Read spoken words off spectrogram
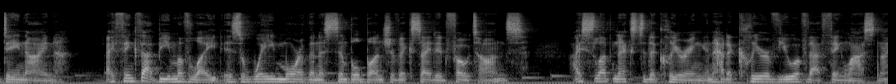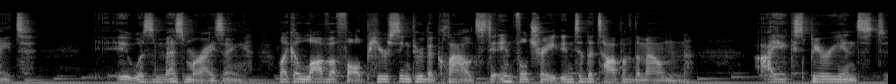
Day 9. I think that beam of light is way more than a simple bunch of excited photons. I slept next to the clearing and had a clear view of that thing last night. It was mesmerizing, like a lava fall piercing through the clouds to infiltrate into the top of the mountain. I experienced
